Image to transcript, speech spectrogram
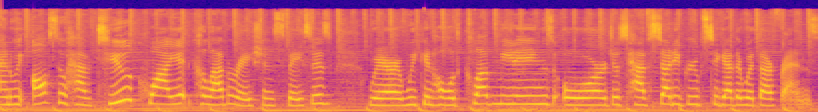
And we also have two quiet collaboration spaces where we can hold club meetings or just have study groups together with our friends.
